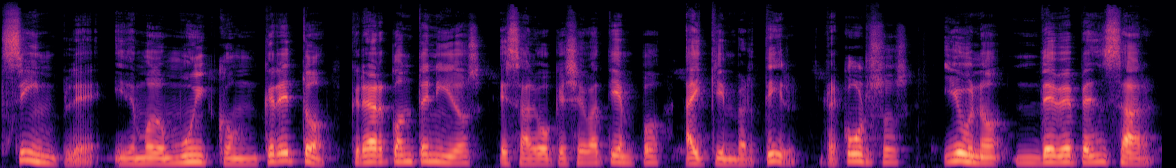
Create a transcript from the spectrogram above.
simple y de modo muy concreto, crear contenidos es algo que lleva tiempo, hay que invertir recursos, y uno debe pensar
